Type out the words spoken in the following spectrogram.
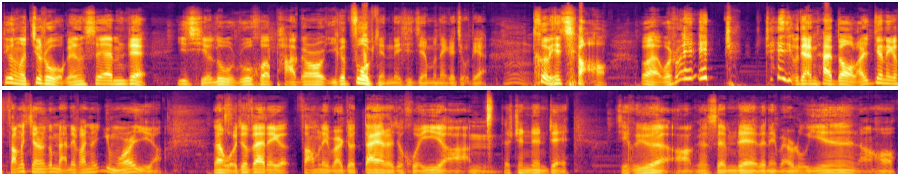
订的就是我跟 CMJ 一起录如何爬高一个作品那期节目那个酒店，嗯，特别巧。对，我说，哎哎，这这酒店太逗了，而且订那个房型跟我们俩那房型一模一样。然后我就在那个房子里边就待着，就回忆啊，嗯在深圳这几个月啊，跟 CMJ 在那边录音，然后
